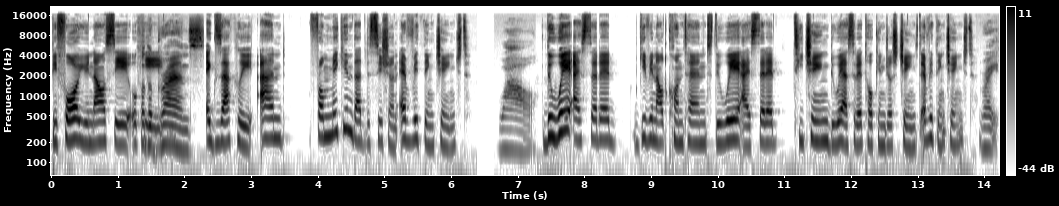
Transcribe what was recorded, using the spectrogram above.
Before you now say, okay, For the brands. Exactly. And from making that decision, everything changed. Wow. The way I started giving out content, the way I started teaching, the way I started talking just changed. Everything changed. Right.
